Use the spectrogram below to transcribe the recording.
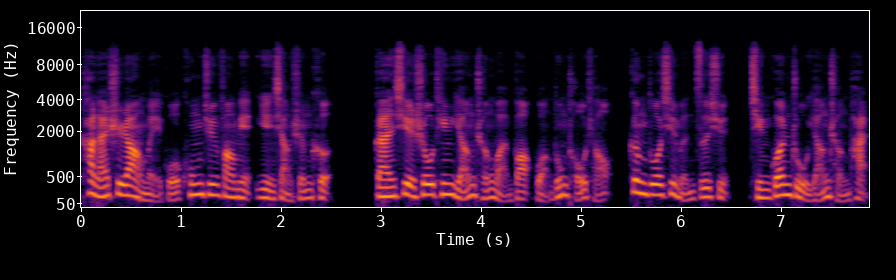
看来是让美国空军方面印象深刻。感谢收听羊城晚报广东头条，更多新闻资讯，请关注羊城派。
